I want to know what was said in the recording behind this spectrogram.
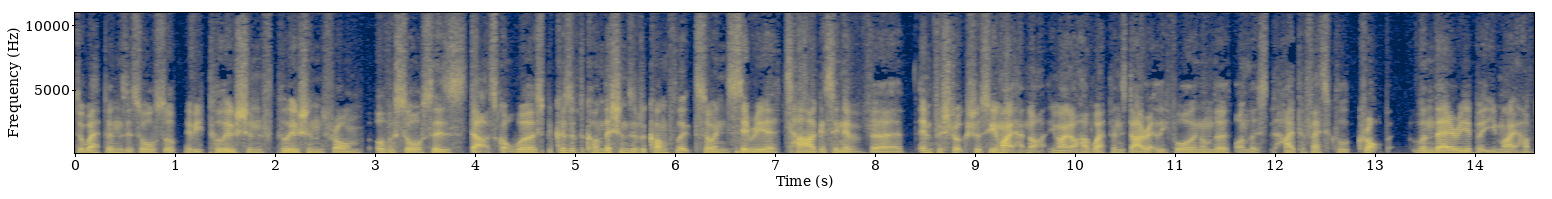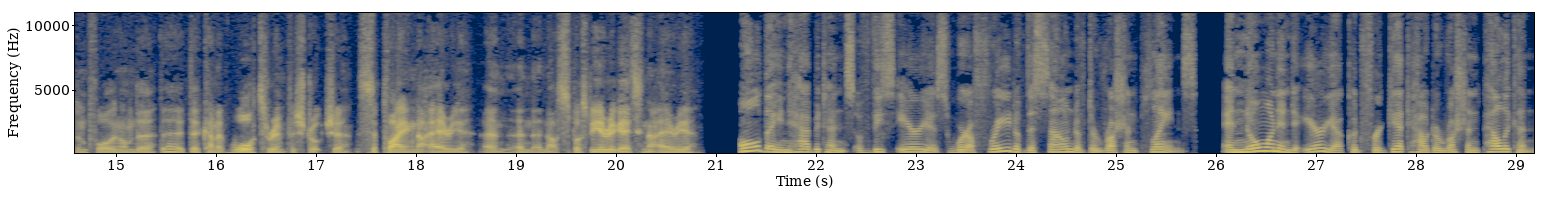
the weapons. It's also maybe pollution, pollution from other sources that's got worse because of the conditions of the conflict. So in Syria, targeting of uh, infrastructure. So you might not you might not have weapons directly falling on the on this hypothetical crop land area, but you might have them falling on the, the, the, kind of water infrastructure supplying that area, and, and, and that's supposed to be irrigating that area. All the inhabitants of these areas were afraid of the sound of the Russian planes, and no one in the area could forget how the Russian Pelican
